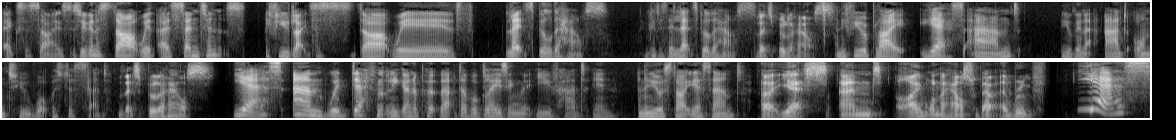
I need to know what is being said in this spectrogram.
exercise. So you're going to start with a sentence. If you'd like to start with, let's build a house. You're going to say, let's build a house. Let's build a house. And if you reply yes and, you're going to add on to what was just said. Let's build a house. Yes, and we're definitely going to put that double glazing that you've had in. And then you'll start yes and. Uh, yes, and I want a house without a roof. Yes,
